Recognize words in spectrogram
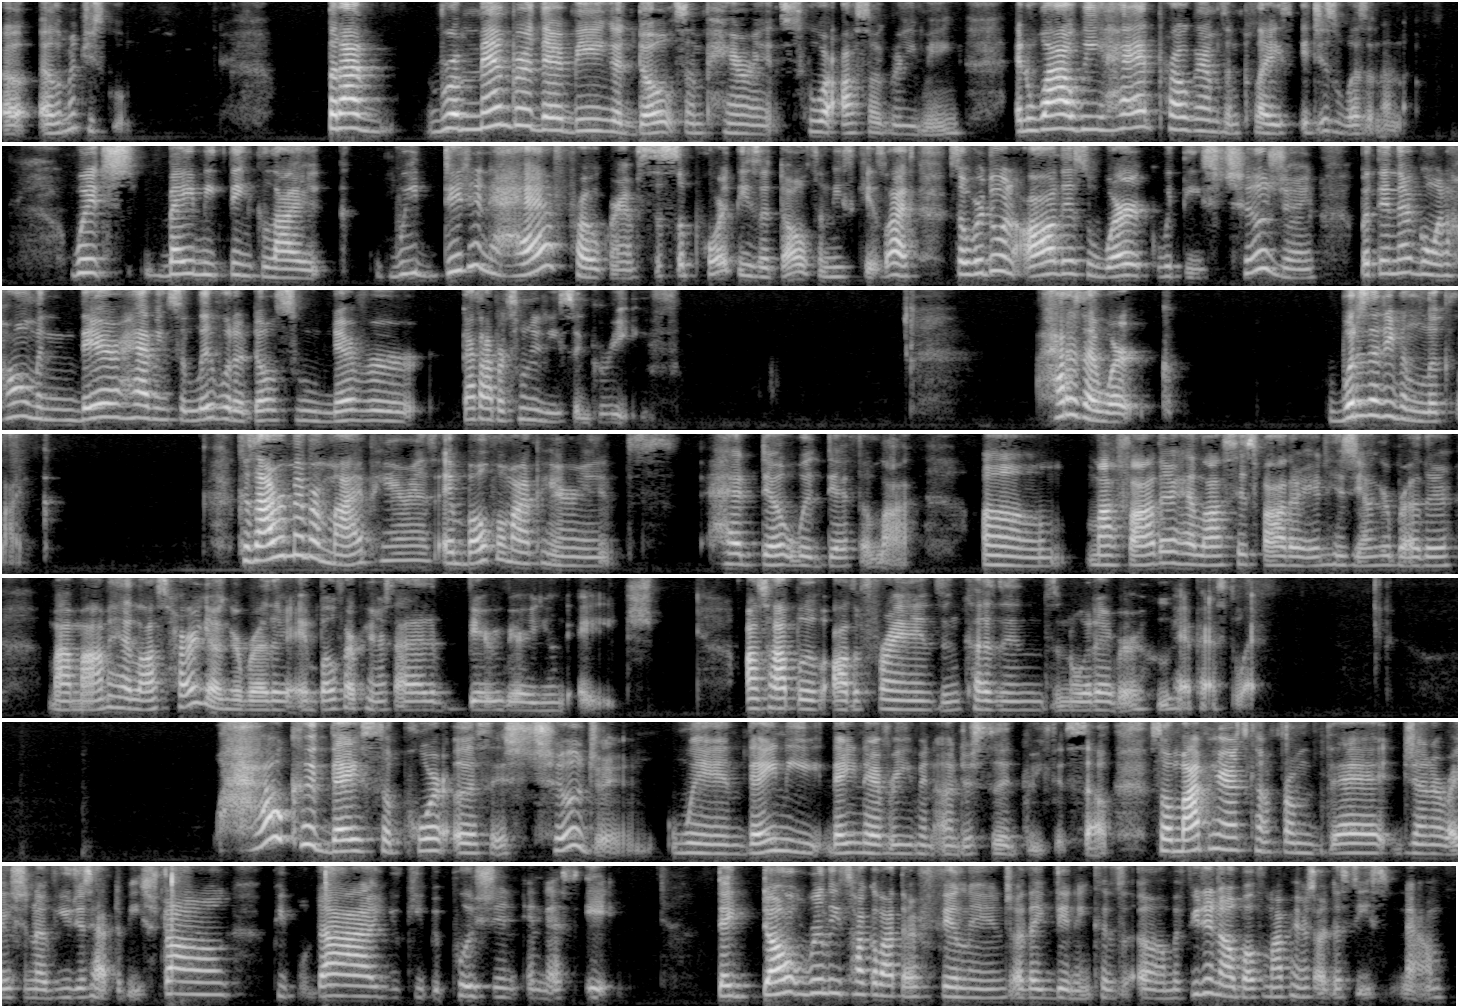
uh, elementary school. But I remember there being adults and parents who are also grieving. And while we had programs in place, it just wasn't enough. Which made me think like we didn't have programs to support these adults and these kids' lives. So we're doing all this work with these children, but then they're going home and they're having to live with adults who never got the opportunity to grieve. How does that work? What does that even look like? Because I remember my parents, and both of my parents had dealt with death a lot. Um, my father had lost his father and his younger brother. My mom had lost her younger brother, and both her parents died at a very, very young age. On top of all the friends and cousins and whatever who had passed away. How could they support us as children when they need they never even understood grief itself? So my parents come from that generation of you just have to be strong, people die, you keep it pushing, and that's it. They don't really talk about their feelings, or they didn't, because um, if you didn't know, both of my parents are deceased now.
